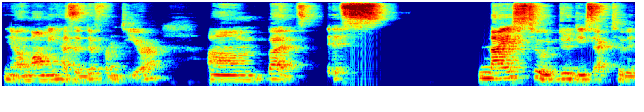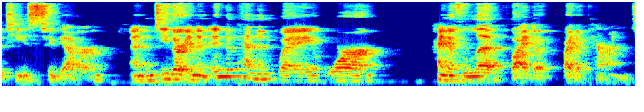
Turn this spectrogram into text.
you know, mommy has a different ear. Um, but it's nice to do these activities together, and either in an independent way or kind of led by the by the parent.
